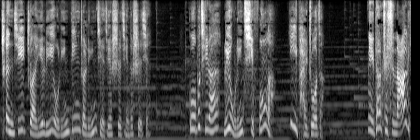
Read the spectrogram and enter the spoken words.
趁机转移李有林盯着林姐姐事情的视线。果不其然，李有林气疯了，一拍桌子：“你当这是哪里？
